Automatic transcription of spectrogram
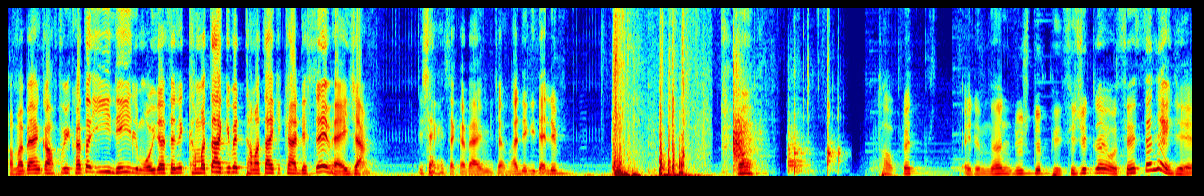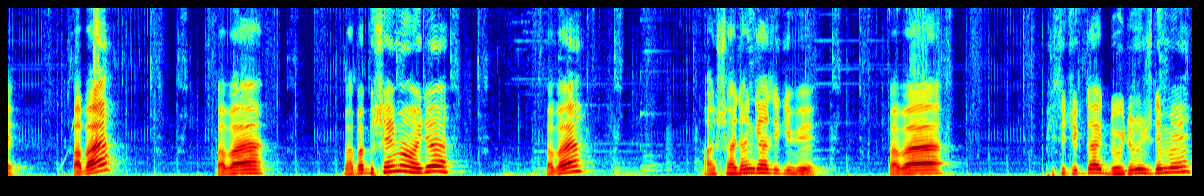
Ama ben Gaffu'yu kadar iyi değilim. O yüzden seni Kamataki ve Tamataki kardeşlere vereceğim. Şaka şaka vermeyeceğim. Hadi gidelim. Ah. Tablet elimden düştü pisicikler o ses de neydi? Baba? Baba? Baba bir şey mi oydu? Baba? Aşağıdan geldi gibi. Baba? Pisicikler duydunuz değil mi?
